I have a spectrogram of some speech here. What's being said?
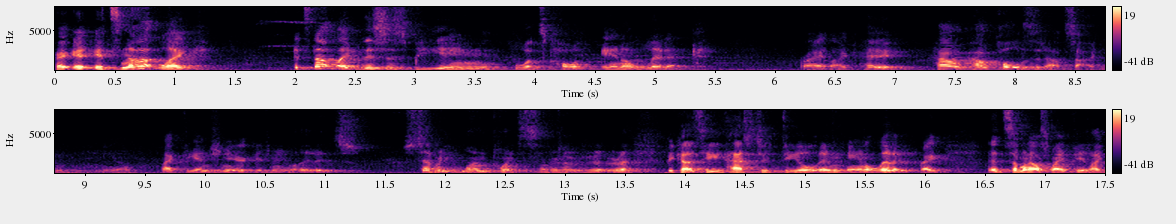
Right? It, it's, not like, it's not like this is being what's called analytic, right? Like, hey, how, how cold is it outside? And, you know, like the engineer gives me, well, it is 71 points, because he has to deal in analytic, right? And someone else might be like,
